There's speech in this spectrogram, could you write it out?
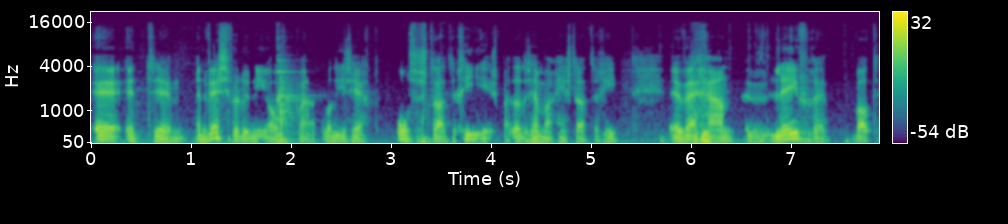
Uh, het, uh, het Westen wil er niet over praten, want die zegt onze strategie is, maar dat is helemaal geen strategie. Uh, wij gaan leveren wat,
